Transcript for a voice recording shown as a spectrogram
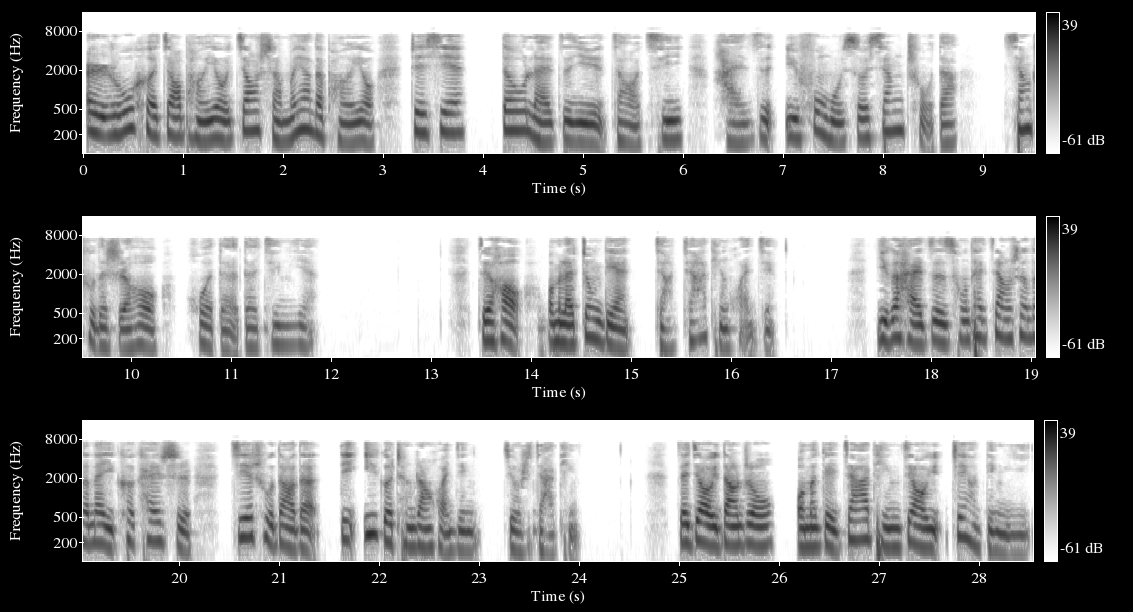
而如何交朋友，交什么样的朋友，这些都来自于早期孩子与父母所相处的。相处的时候获得的经验。最后，我们来重点讲家庭环境。一个孩子从他降生的那一刻开始，接触到的第一个成长环境就是家庭。在教育当中，我们给家庭教育这样定义：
